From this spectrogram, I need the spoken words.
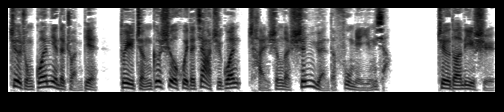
这种观念的转变，对整个社会的价值观产生了深远的负面影响。这段历史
